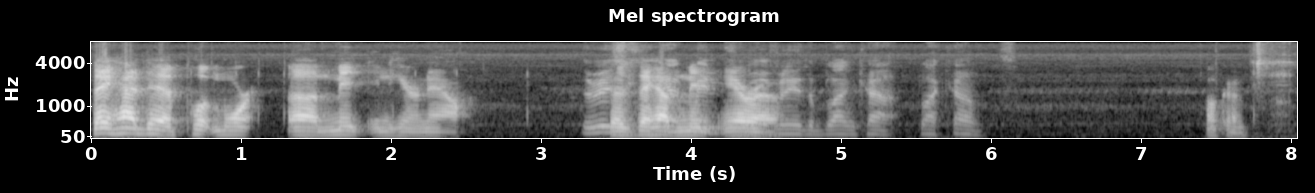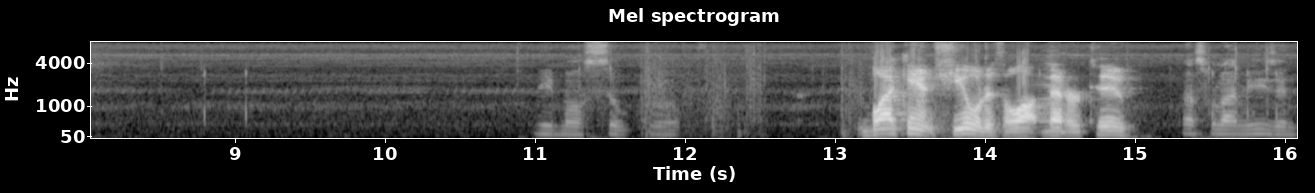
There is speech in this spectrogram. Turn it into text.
They had to put more uh, mint in here now. Because they have mint for arrow. over near the black ant, black ants. Okay. Need more silk rope. Black ant shield is a lot better too. That's what I'm using.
